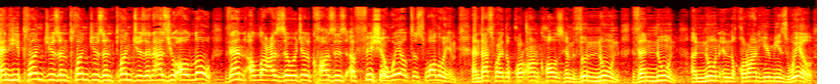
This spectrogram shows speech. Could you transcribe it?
and he plunges and plunges and plunges and as you all know, then Allah Azza wa causes a fish, a whale to swallow him. And that's why the Quran calls him Dhun Noon, the Noon. A Noon in the Quran here means whale,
